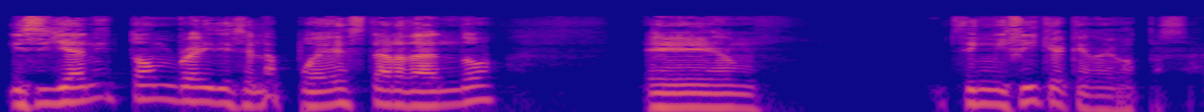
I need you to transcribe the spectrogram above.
Y si ya ni Tom Brady se la puede estar dando, eh, significa que no iba a pasar.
